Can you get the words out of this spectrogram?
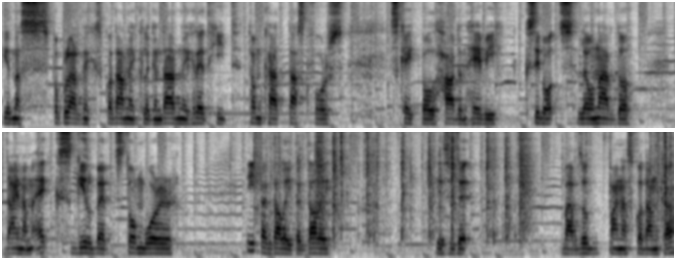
jedna z popularnych składanek legendarnych Red Hit, Tomcat, Task Force, Skateball, Hard and Heavy, Xybots, Leonardo, Dynam X, Gilbert, Storm Warrior i tak dalej, i tak dalej. Jest widzę bardzo fajna składanka.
